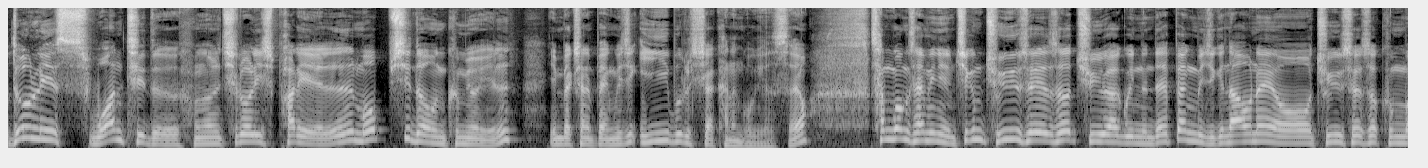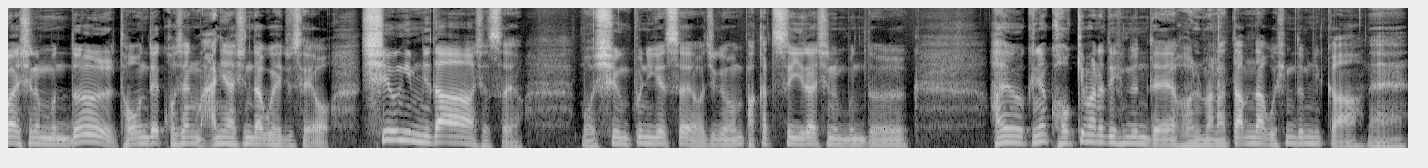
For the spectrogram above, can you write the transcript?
Doolies Wanted 오늘 7월 28일 몹시 더운 금요일 인백션의 백뮤직 2부를 시작하는 곡이었어요. 3032님 지금 주유소에서 주유하고 있는데 백뮤직이 나오네요. 주유소에서 근무하시는 분들 더운데 고생 많이 하신다고 해주세요. 시흥입니다 하셨어요. 뭐 시흥뿐이겠어요. 지금 바깥에서 일하시는 분들 아유, 그냥 걷기만 해도 힘든데 얼마나 땀나고 힘듭니까? 네.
